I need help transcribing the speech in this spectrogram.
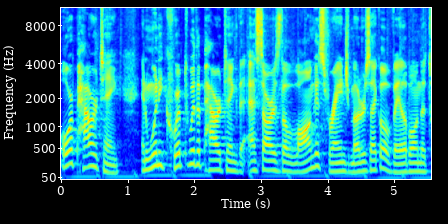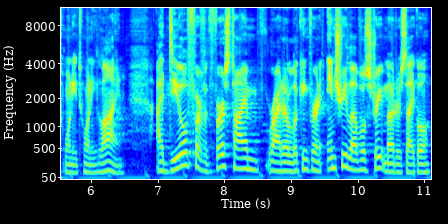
or power tank, and when equipped with a power tank, the SR is the longest range motorcycle available in the 2020 line. Ideal for the first time rider looking for an entry level street motorcycle,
